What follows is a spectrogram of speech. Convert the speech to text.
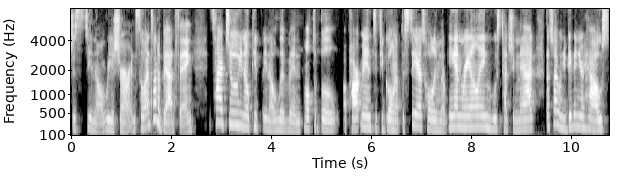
just you know reassurance. So it's not a bad thing. It's hard to you know people you know live in multiple apartments if you're going up the stairs holding the hand railing who's touching that? That's why when you get in your house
